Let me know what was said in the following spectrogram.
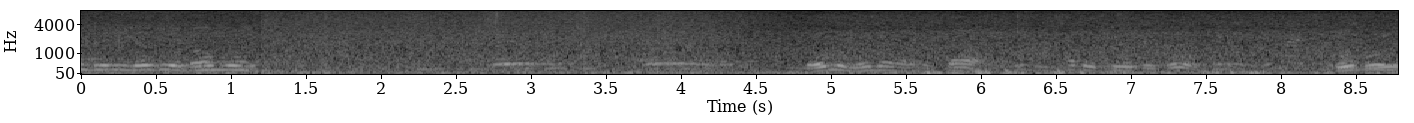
사람들이 여기에 너무 너무 유명하니까 차도 끼워주고 그분이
